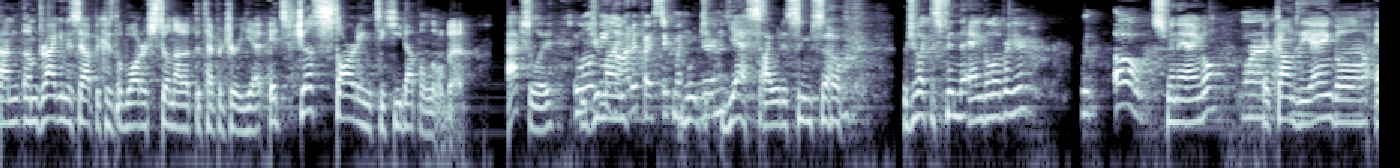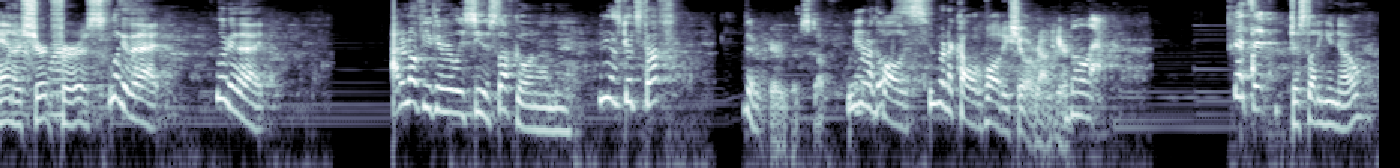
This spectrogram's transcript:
I'm I'm dragging this out because the water's still not at the temperature yet. It's just starting to heat up a little bit. Actually, Will would you mind? if I stick my finger you- yes, I would assume so. Would you like to spin the angle over here? With oh, Spin the angle. Here comes the angle and a shirt first. Look at that. Look at that. I don't know if you can really see the stuff going on there. Isn't this good stuff? They're very good stuff. We It run a quality. We run a quality show around here. black. That's it. Just letting you know,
